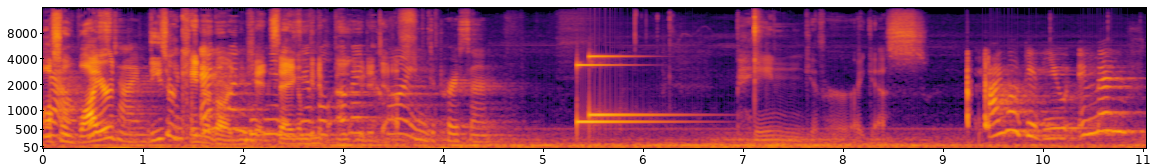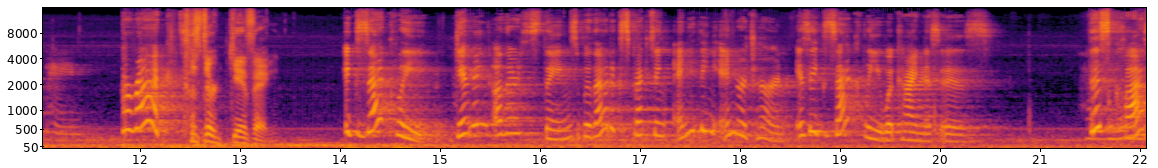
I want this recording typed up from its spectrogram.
Also, Now, why are time, these are kindergarten kids saying I'm gonna beat you to death? person. Pain giver, I guess. I will give you immense pain. Correct. Cause they're giving. Exactly. Giving others things without expecting anything in return is exactly what kindness is. This class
